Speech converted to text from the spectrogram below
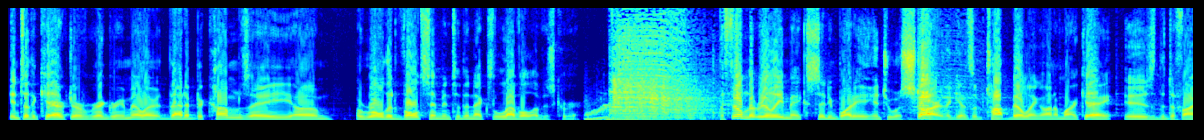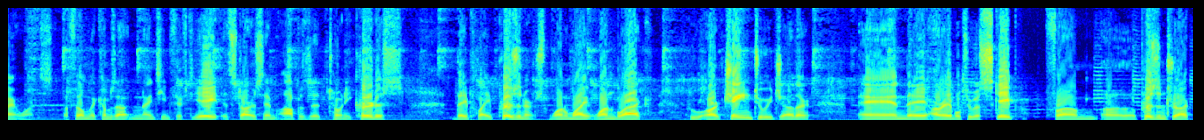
into the character of Gregory Miller that it becomes a, um, a role that vaults him into the next level of his career. The film that really makes Sidney Poitier into a star, that gives him top billing on a marquee, is The Defiant Ones, a film that comes out in 1958. It stars him opposite Tony Curtis. They play prisoners, one white, one black, who are chained to each other, and they are able to escape from a prison truck.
